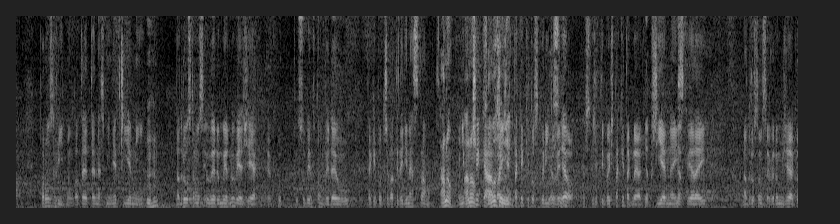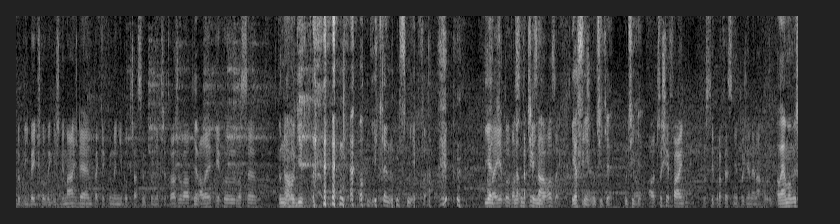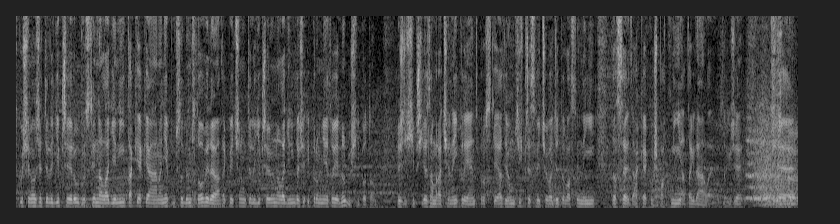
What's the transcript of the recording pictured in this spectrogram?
porozhlídnout a to je, to je nesmírně příjemný. Mhm. Mm-hmm. Na druhou stranu si uvědomuji jednu věc, že jak jako působím v tom videu, tak je potřeba ty lidi nesklamat. Ano, Oni ano, očekávají, samozřejmě. že tak, jak je to skvělý to video, jasně. že ty budeš taky takhle jako Jo. příjemný, Jo. skvělý. Na druhou stranu si uvědomuji, že jako dobrý bej člověk, když nemáš den, tak jako není potřeba se úplně přetvařovat, Jo. ale jako zase Jako nahodit, nahodit ten úsměv. jet ale je to vlastně takový závazek. Jasně, určitě, určitě. Ale což je fajn, prostě profesně to žene nahoru. Ale já mám i zkušenost, že ty lidi přijedou prostě naladěný tak, jak já na ně působím z toho videa, tak většinou ty lidi přijedou naladěný, takže i pro mě je to jednodušší potom. Než když ti přijde zamračený klient prostě a ty ho musíš přesvědčovat, že to vlastně není zase tak jako špatný a tak dále. Jo. Takže, takže,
